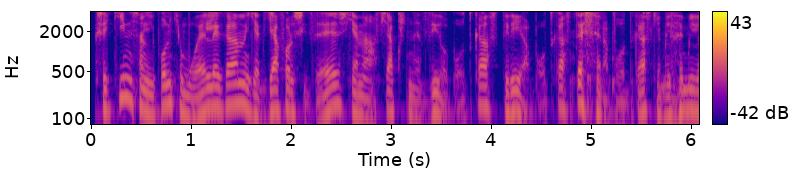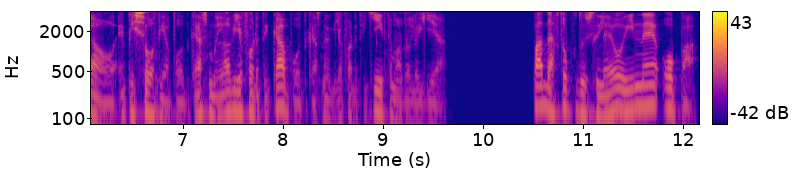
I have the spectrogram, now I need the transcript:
ξεκίνησαν λοιπόν και μου έλεγαν για διάφορες ιδέες για να φτιάξουν δύο podcast, τρία podcast, τέσσερα podcast και δεν μιλάω επεισόδια podcast, μιλάω διαφορετικά podcast με διαφορετική θεματολογία. Πάντα αυτό που τους λέω είναι, όπα,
